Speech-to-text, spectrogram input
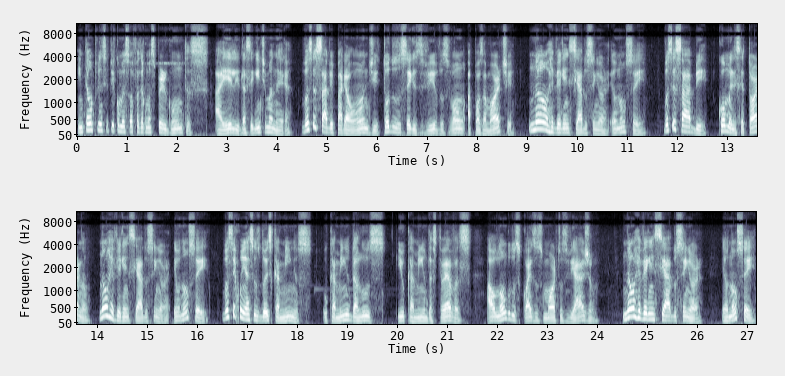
Então o príncipe começou a fazer algumas perguntas a ele da seguinte maneira: Você sabe para onde todos os seres vivos vão após a morte? Não, reverenciado senhor, eu não sei. Você sabe como eles retornam? Não, reverenciado senhor, eu não sei. Você conhece os dois caminhos, o caminho da luz e o caminho das trevas, ao longo dos quais os mortos viajam? Não, reverenciado senhor, eu não sei.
